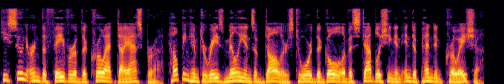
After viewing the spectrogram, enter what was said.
He soon earned the favor of the Croat diaspora, helping him to raise millions of dollars toward the goal of establishing an independent Croatia.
